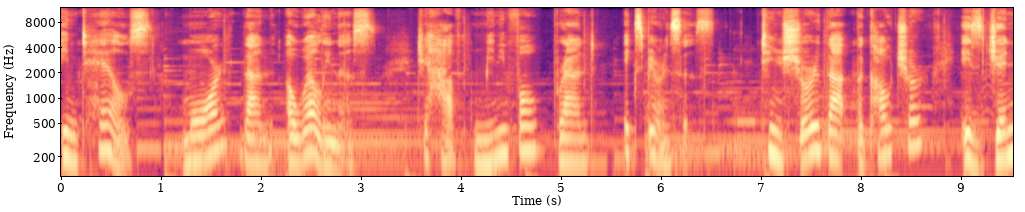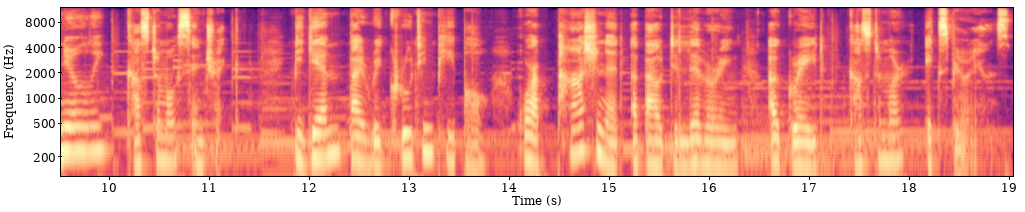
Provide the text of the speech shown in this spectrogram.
entails more than a willingness to have meaningful brand experiences to ensure that the culture is genuinely customer-centric. Begin by recruiting people who are passionate about delivering a great customer experience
